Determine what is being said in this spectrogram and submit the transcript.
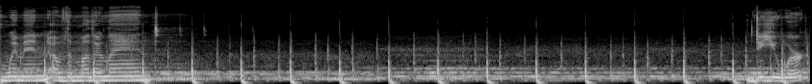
Women of the motherland? Do you work?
